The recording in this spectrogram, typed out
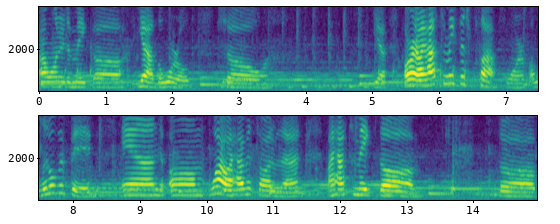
I wanted to make, uh, yeah, the world. So, yeah. Alright, I have to make this platform a little bit big, and, um, wow, I haven't thought of that. I have to make the, the,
